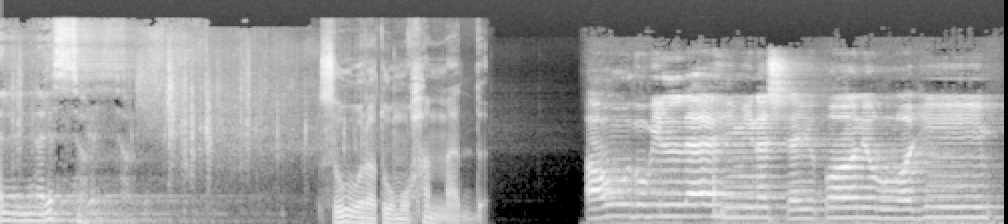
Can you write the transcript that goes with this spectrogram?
الميسر. سورة محمد. أعوذ بالله من الشيطان الرجيم.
